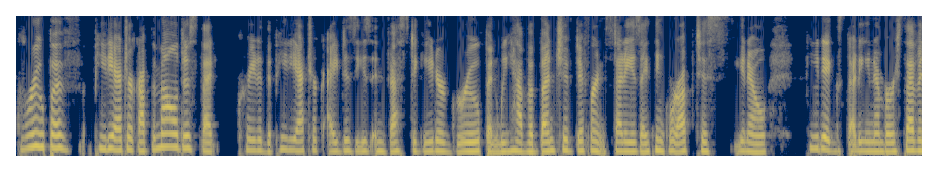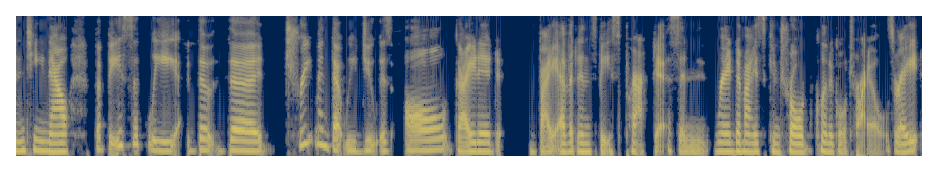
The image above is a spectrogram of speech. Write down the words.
group of pediatric ophthalmologists that created the pediatric eye disease investigator group and we have a bunch of different studies. I think we're up to, you know, PEDIG study number 17 now, but basically the the treatment that we do is all guided by evidence based practice and randomized controlled clinical trials, right?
